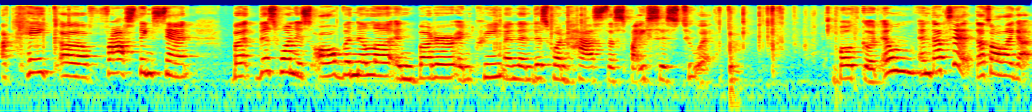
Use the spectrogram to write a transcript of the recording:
a cake uh, frosting scent but this one is all vanilla and butter and cream and then this one has the spices to it. Both good. And, and that's it. That's all I got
